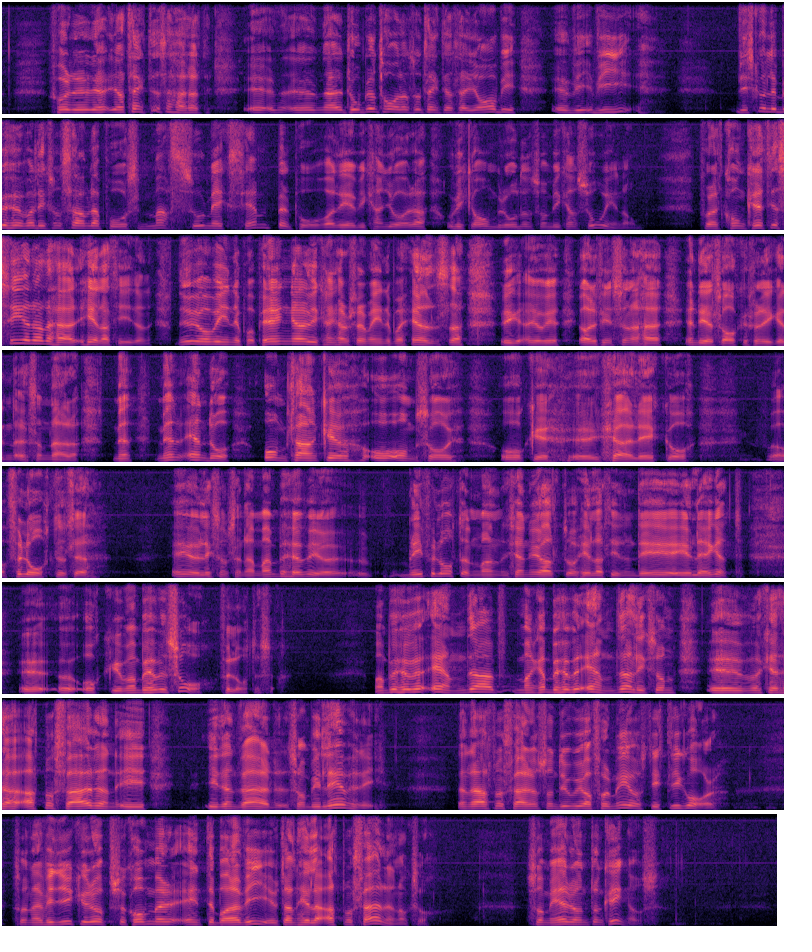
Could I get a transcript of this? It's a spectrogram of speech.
för eh, jag tänkte så här att eh, eh, när Torbjörn talade så tänkte jag så här, ja vi, vi, vi, vi skulle behöva liksom samla på oss massor med exempel på vad det är vi kan göra och vilka områden som vi kan så inom för att konkretisera det här hela tiden. Nu är vi inne på pengar, vi kan kanske vara inne på hälsa. Vi, ja, det finns såna här, en del saker som ligger som nära. Men, men ändå omtanke och omsorg och eh, eh, kärlek och ja, förlåtelse är ju liksom så man behöver ju eh, bli förlåten. Man känner ju allt och hela tiden, det är läget. Eh, eh, och man behöver så förlåtelse. Man behöver ändra, man kan behöver ändra liksom, eh, säga, atmosfären i, i den värld som vi lever i. Den där atmosfären som du och jag får med oss dit vi går. Så när vi dyker upp så kommer inte bara vi utan hela atmosfären också som är runt omkring oss.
